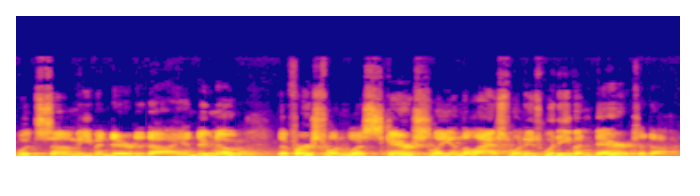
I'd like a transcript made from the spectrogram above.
would some even dare to die. And do note, the first one was scarcely, and the last one is would even dare to die.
